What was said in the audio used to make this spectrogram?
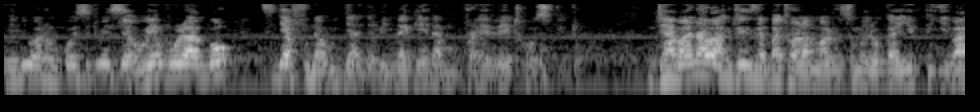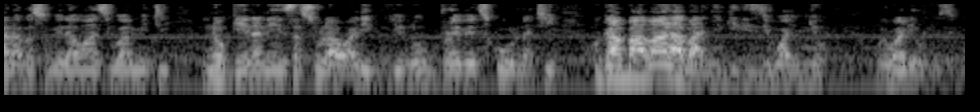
eri wano mu constituency owemulago sijafuna bujjanjabi nagenda mu private hospital nti abaana bange tuyinza batwala mumasomero ga upe baana basomera wansi wa miti nogenda nensasula wali you know, private school naki kugamba abaana banyigirizibwa nnyo wewali obuzibu.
